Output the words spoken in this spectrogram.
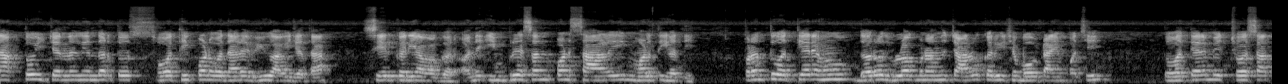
નાખતો ચેનલની અંદર તો સોથી પણ વધારે વ્યૂ આવી જતા શેર કર્યા વગર. અને ઇમ્પ્રેશન પણ સારી મળતી હતી. પરંતુ અત્યારે હું દરરોજ વ્લોગ બનાવવાનું ચાલુ કર્યું છે બહુ ટાઈમ પછી. તો અત્યારે મેં છ સાત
